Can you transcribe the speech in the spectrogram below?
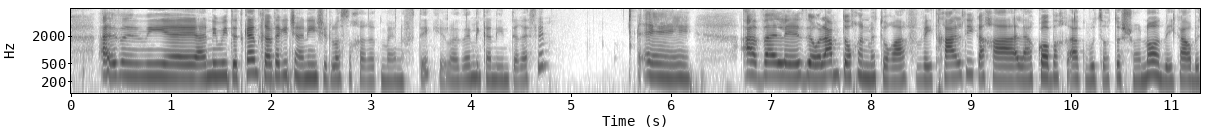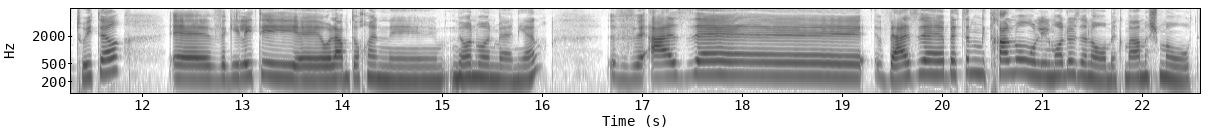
אז אני, אה, אני מתעדכנת, חייבת להגיד שאני אישית לא סוחרת ב-NFT, כאילו, אז אין לי כאן אינטרסים. אבל זה עולם תוכן מטורף, והתחלתי ככה לעקוב אחרי הקבוצות השונות, בעיקר בטוויטר, וגיליתי עולם תוכן מאוד מאוד מעניין. ואז, אה, ואז אה, בעצם התחלנו ללמוד על זה לעומק, מה המשמעות.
